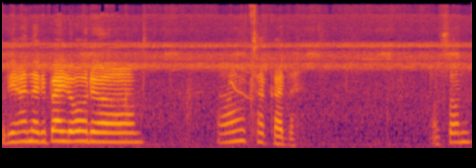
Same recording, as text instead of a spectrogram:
우리 하늘이 빨리 오렴. 아우 착하다. 어, 손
